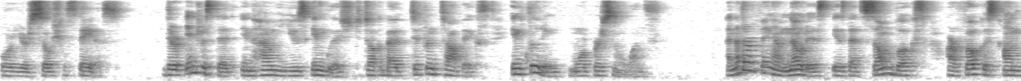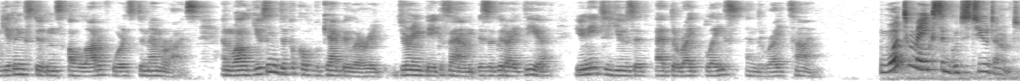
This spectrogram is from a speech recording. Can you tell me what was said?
or your social status. They're interested in how you use English to talk about different topics, including more personal ones. Another thing I've noticed is that some books are focused on giving students a lot of words to memorize, and while using difficult vocabulary during the exam is a good idea, you need to use it at the right place and the right time. What makes a good student?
